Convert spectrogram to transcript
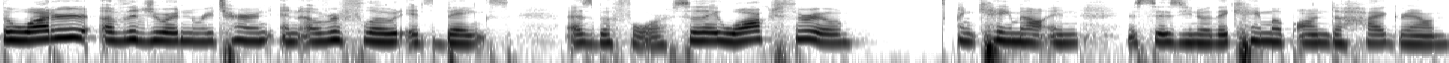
the water of the Jordan returned and overflowed its banks as before. So they walked through and came out, and it says, you know, they came up onto high ground,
